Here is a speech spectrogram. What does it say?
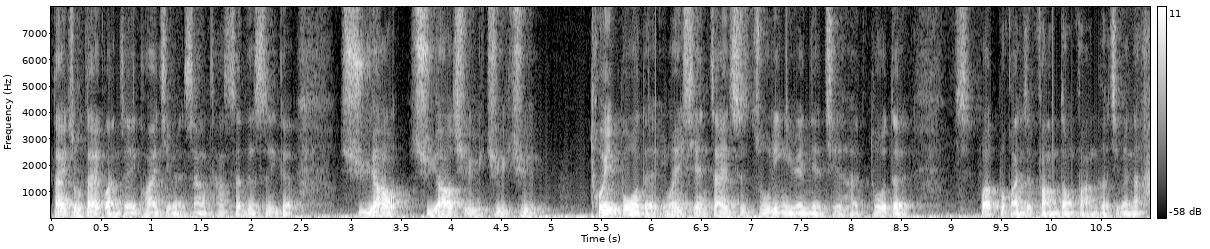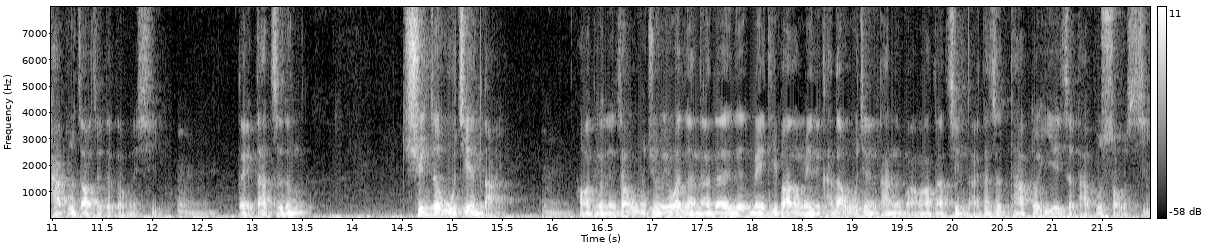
代租代管这一块，基本上它真的是一个需要需要去去去推波的，因为现在是租赁原点，其实很多的不不管是房东房客，基本上还不知道这个东西，嗯，对，他只能循着物件来，嗯，好，可能叫物件，因为那个那个媒体报道媒体看到物件刊登广告他进来，但是他对业者他不熟悉，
